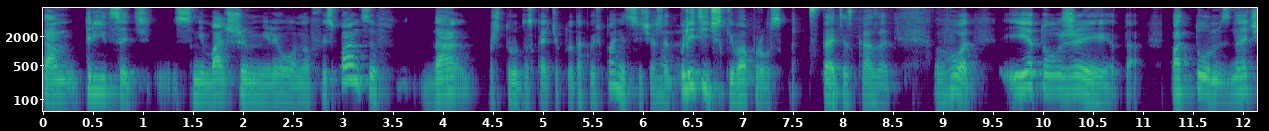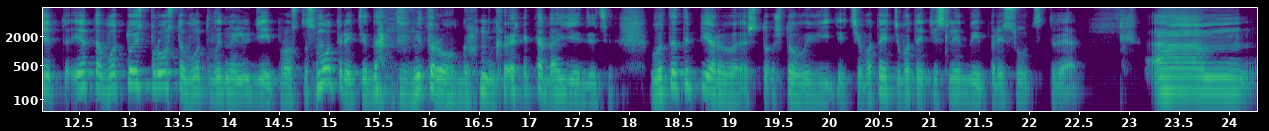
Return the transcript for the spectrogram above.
там 30 с небольшим миллионов испанцев, да, уж трудно сказать, кто такой испанец сейчас, Ну это политический вопрос, кстати сказать, вот, и это уже это. Потом, значит, это вот, то есть просто вот вы на людей просто смотрите, да, в метро, грубо говоря, когда едете. Вот это первое, что, что вы видите, вот эти, вот эти следы присутствия. Ам,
